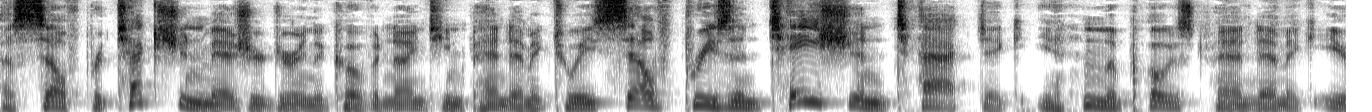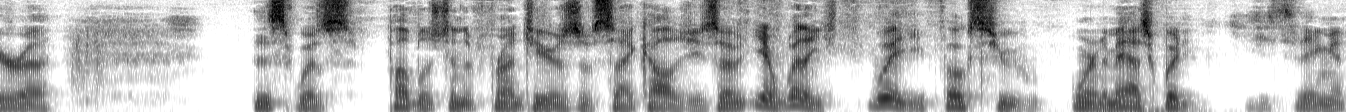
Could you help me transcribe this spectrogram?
a self protection measure during the COVID 19 pandemic to a self presentation tactic in the post pandemic era. This was published in the Frontiers of Psychology. So, you know, what are you, what are you folks who wearing a mask, what are you saying?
